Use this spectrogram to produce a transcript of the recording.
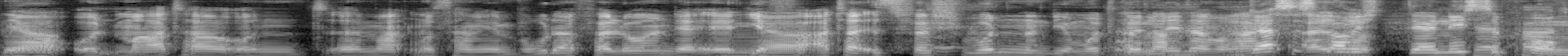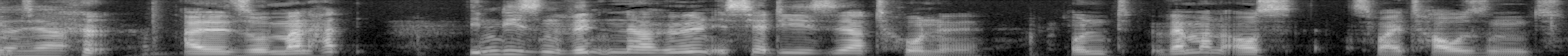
Ja. Ja, Und Martha und äh, Magnus haben ihren Bruder verloren, der äh, ihr Ja. Vater ist verschwunden und die Mutter genau. dreht am Rad. Das ist, also, glaube ich, der nächste Der Vater, Punkt. Ja. Also, man hat in diesen Windener Höhlen ist ja dieser Tunnel. Und wenn man aus 2019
